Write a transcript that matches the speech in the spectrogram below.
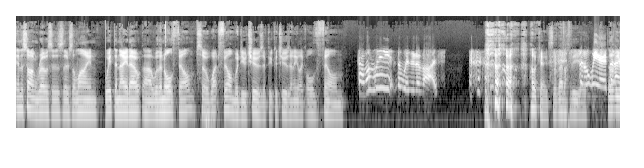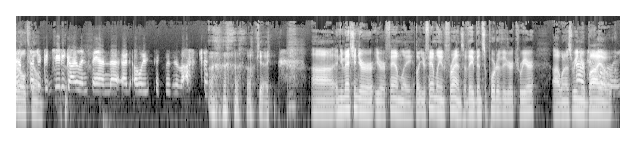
In the song Roses, there's a line, wait the night out uh, with an old film. So, what film would you choose if you could choose any like old film? Probably The Wizard of Oz. okay, so that'll be so your, weird that I'm such film. a good Judy Garland fan that I'd always pick Wizard of Oz. okay. Uh, and you mentioned your your family, but your family and friends have they been supportive of your career? Uh, when I was reading Oh, your bio, totally.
